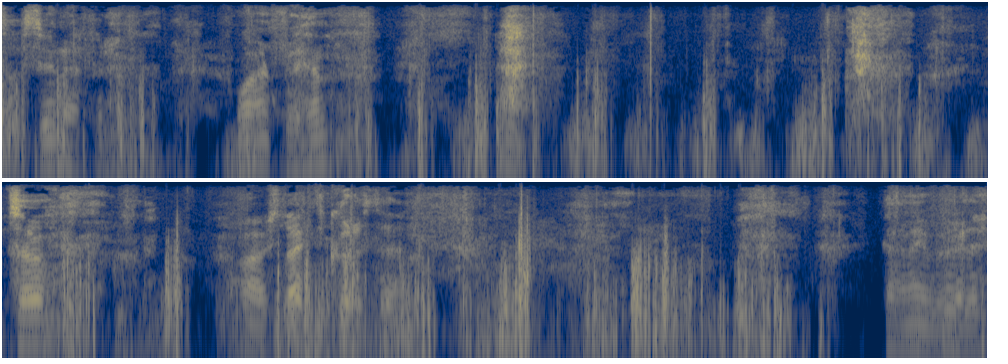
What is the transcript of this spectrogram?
So soon if it weren't for him. So I was the coolest to Gonna make me really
